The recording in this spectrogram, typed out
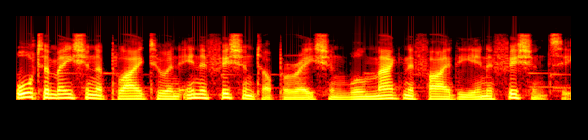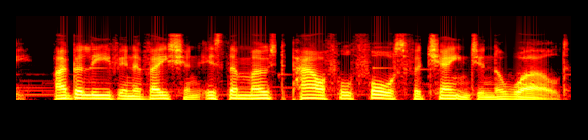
Automation applied to an inefficient operation will magnify the inefficiency. I believe innovation is the most powerful force for change in the world.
